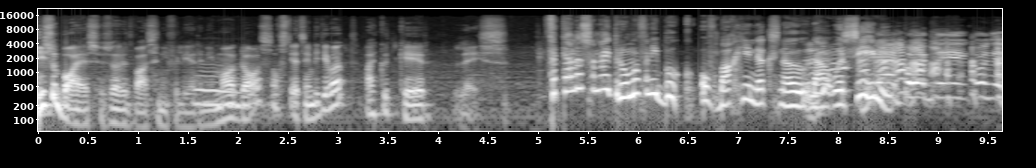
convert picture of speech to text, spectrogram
Nie so baie soos wat dit was in die verlede nie, mm. maar daar's nog steeds en weet jy wat? I could care less. Vertel ons van hy drome van die boek of mag jy niks nou daaroor sê nie? Kom ek sê, kom ek sê,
